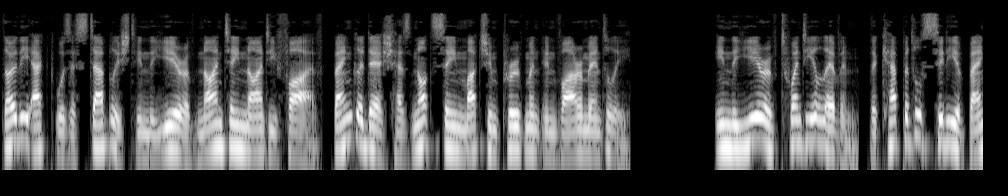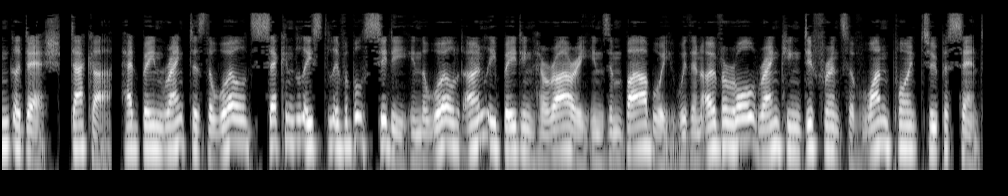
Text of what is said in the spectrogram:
Though the Act was established in the year of 1995, Bangladesh has not seen much improvement environmentally. In the year of 2011, the capital city of Bangladesh, Dhaka, had been ranked as the world's second least livable city in the world only beating Harare in Zimbabwe with an overall ranking difference of 1.2%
